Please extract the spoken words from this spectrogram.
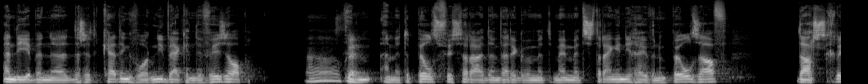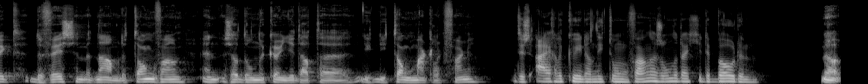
En die hebben, uh, er zit een ketting voor niet wekkende vis op. Ah, okay. en, en, met de pulsvisserij dan werken we met, met, met strengen, die geven een puls af. Daar schrikt de vis, met name de tong van. En zodoende kun je dat, uh, die, die tong makkelijk vangen. Dus eigenlijk kun je dan die tong vangen zonder dat je de bodem ja.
